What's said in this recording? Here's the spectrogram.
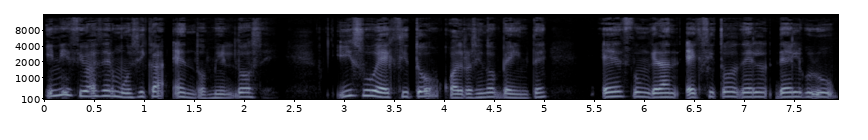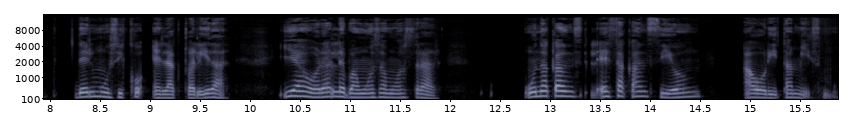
Inició a hacer música en 2012 y su éxito 420 es un gran éxito del, del grupo del músico en la actualidad. Y ahora les vamos a mostrar una esta canción ahorita mismo.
